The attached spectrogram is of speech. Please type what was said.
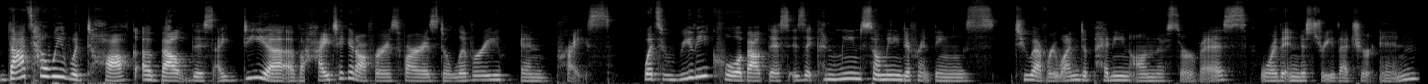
That's how we would talk about this idea of a high ticket offer as far as delivery and price. What's really cool about this is it can mean so many different things to everyone depending on the service or the industry that you're in.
